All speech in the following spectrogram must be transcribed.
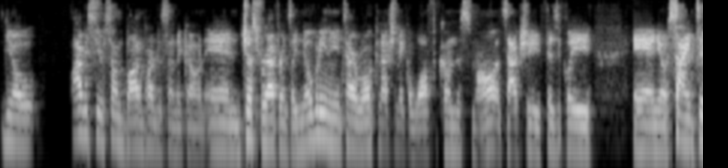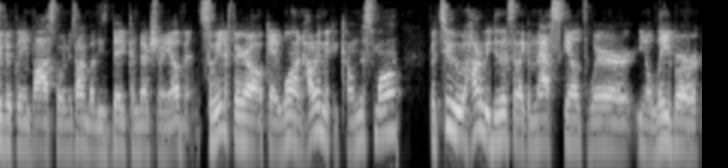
you know, obviously we're selling the bottom part of the Sundae cone, and just for reference, like nobody in the entire world can actually make a waffle cone this small. It's actually physically and you know scientifically impossible when you're talking about these big confectionary ovens. So we had to figure out, okay, one, how do we make a cone this small? But two, how do we do this at like a mass scale to where you know labor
